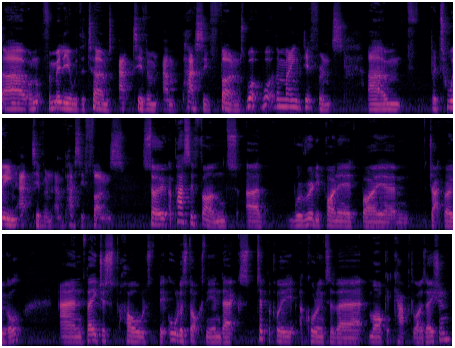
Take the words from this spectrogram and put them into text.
uh, or not familiar with the terms active and, and passive funds, what, what are the main difference um, between active and, and, passive funds? So, a passive fund uh, were really pioneered by um, Jack Bogle, and they just hold the, all the stocks in the index, typically according to their market capitalization,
